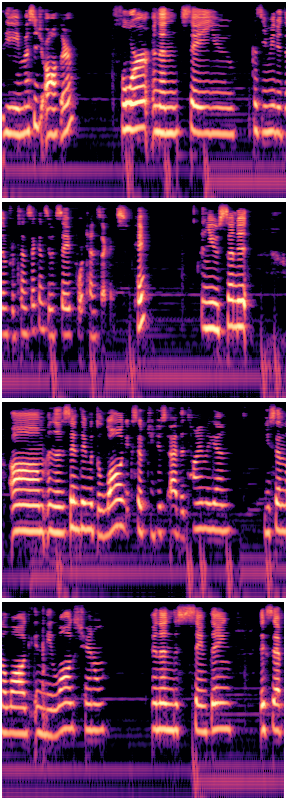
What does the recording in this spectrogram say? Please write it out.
the message author for and then say you because you muted them for 10 seconds, it would say for 10 seconds. Okay? And you send it um, and then the same thing with the log, except you just add the time again. You send the log in the logs channel and then the same thing except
